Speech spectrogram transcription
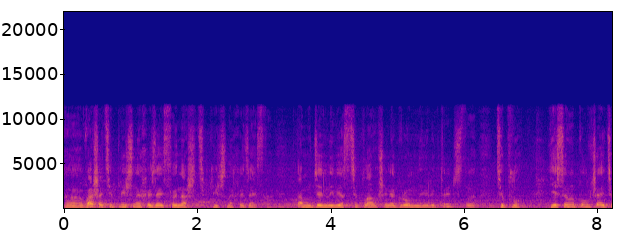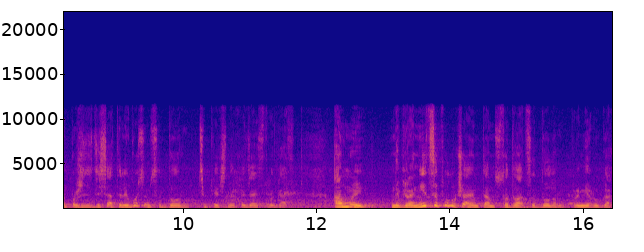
э, ваше тепличное хозяйство и наше тепличное хозяйство. Там удельный вес тепла очень огромный, электричество, тепло. Если вы получаете по 60 или 80 долларов тепличное хозяйство газ, а мы на границе получаем там 120 долларов, к примеру, газ,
